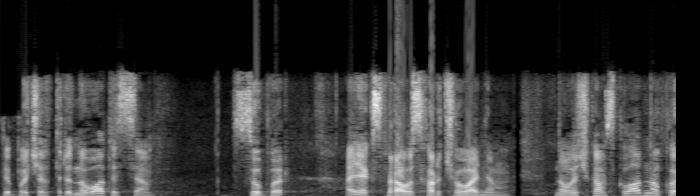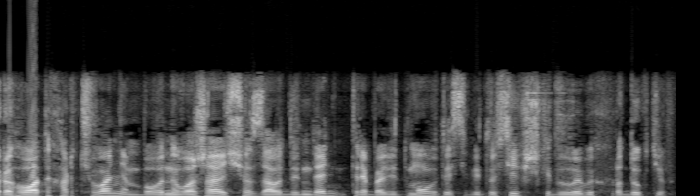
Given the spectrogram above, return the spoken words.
Ти почав тренуватися? Супер. А як справа з харчуванням? Новачкам складно коригувати харчуванням, бо вони вважають, що за один день треба відмовитись від усіх шкідливих продуктів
